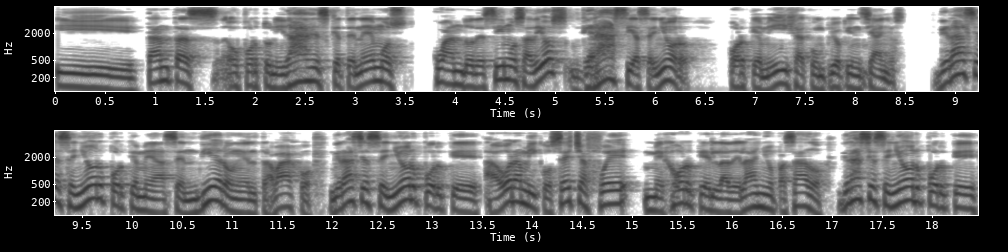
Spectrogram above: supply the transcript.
y tantas oportunidades que tenemos cuando decimos a Dios, gracias Señor porque mi hija cumplió 15 años. Gracias Señor porque me ascendieron en el trabajo. Gracias Señor porque ahora mi cosecha fue mejor que la del año pasado. Gracias Señor porque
